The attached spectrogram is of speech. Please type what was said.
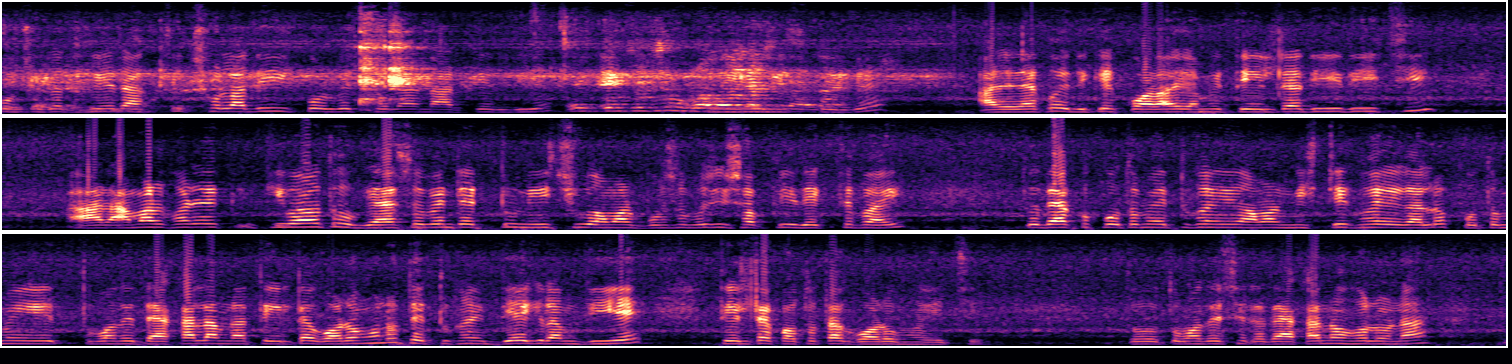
কচুটা ধুয়ে রাখছি। ছোলা দিয়েই করবে ছোলা নারকেল দিয়ে। নিরামিষ করবে। আর দেখো এদিকে কড়াই আমি তেলটা দিয়ে দিয়েছি। আর আমার ঘরে কী বলো তো গ্যাস ওভেনটা একটু নিচু, আমার বসে বসেই সব কিছু দেখতে পাই। তো দেখো, প্রথমে একটুখানি আমার মিস্টেক হয়ে গেল। প্রথমে তোমাদের দেখালাম না, তেলটা গরম হলো, তো একটুখানি দেখলাম দিয়ে তেলটা কতটা গরম হয়েছে। তো তোমাদের সেটা দেখানো হলো না। তো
